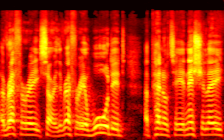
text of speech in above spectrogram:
A referee, sorry, the referee awarded a penalty initially.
